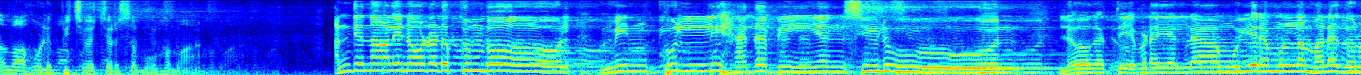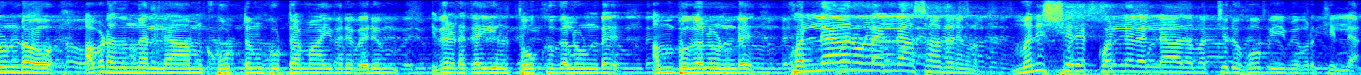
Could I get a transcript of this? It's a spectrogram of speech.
അള്ളാഹു ഒളിപ്പിച്ചു വെച്ചൊരു സമൂഹമാണ്. അന്ത്യനാളിനോടടുക്കുമ്പോൾ ലോകത്ത് എവിടെയെല്ലാം ഉയരമുള്ള മലകളുണ്ടോ അവിടെ നിന്നെല്ലാം കൂട്ടം കൂട്ടമായി ഇവർ വരും. ഇവരുടെ കയ്യിൽ തോക്കുകളുണ്ട് അമ്പുകളുണ്ട്. കൊല്ലാനുള്ള എല്ലാ സാധനങ്ങളും. മനുഷ്യരെ കൊല്ലലല്ലാതെ മറ്റൊരു ഹോബിയും ഇവർക്കില്ല.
